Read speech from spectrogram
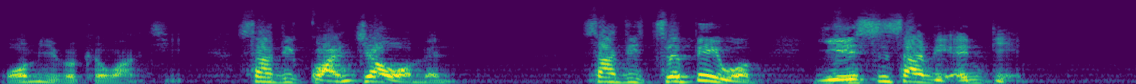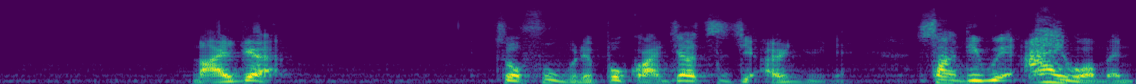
我们也不可忘记，上帝管教我们，上帝责备我们，也是上帝恩典。哪一个做父母的不管教自己儿女呢？上帝为爱我们，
